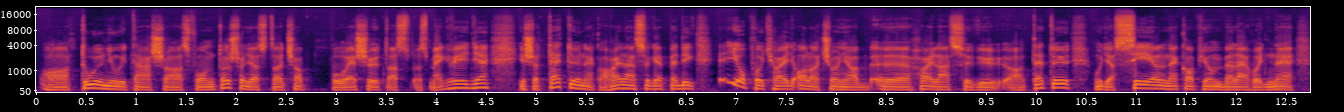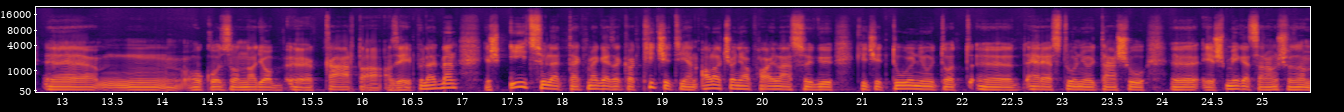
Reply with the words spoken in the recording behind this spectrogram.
a túlnyújtása az fontos, hogy azt a csapó esőt azt, azt megvédje, és a tetőnek a hajlászöge pedig jobb, hogyha egy alacsonyabb hajlászögű a tető, hogy a szél ne kapjon bele, hogy ne mm, okozzon nagyobb kárt az épületben, és így születtek meg ezek a kicsit ilyen alacsonyabb hajlászögű, kicsit túlnyújtott, ereszt túlnyújtott nyújtású, és még egyszer hangsúlyozom,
